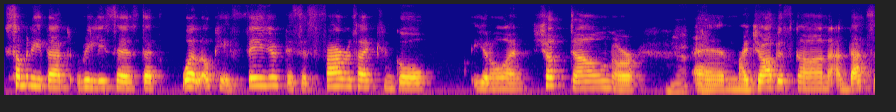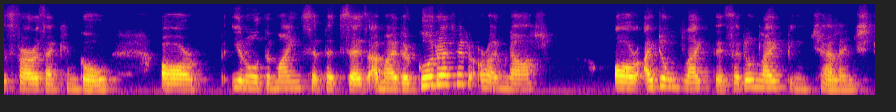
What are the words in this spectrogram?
somebody that really says that well okay failure this is far as i can go you know i'm shut down or yeah. Um, my job is gone and that's as far as i can go or you know the mindset that says i'm either good at it or i'm not or I don't like this, I don't like being challenged,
